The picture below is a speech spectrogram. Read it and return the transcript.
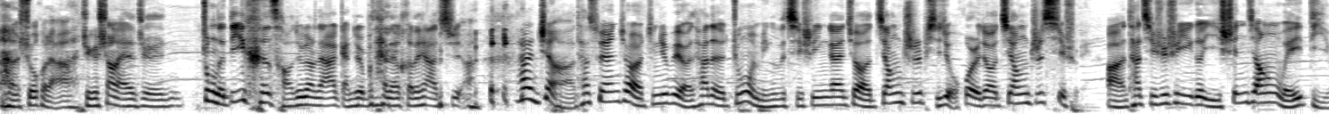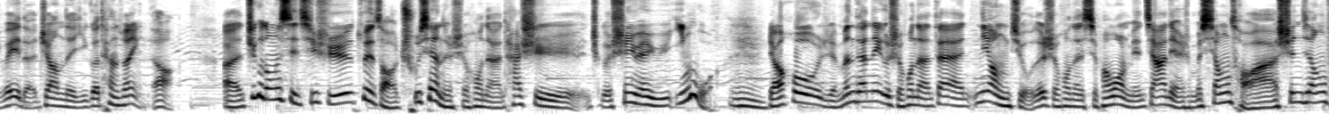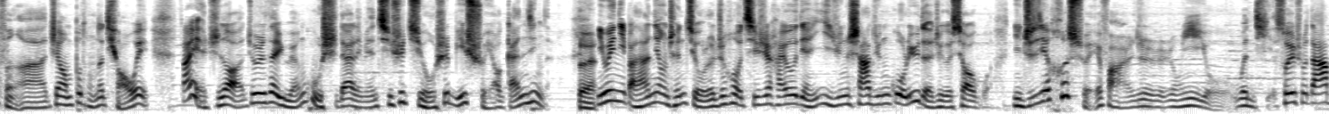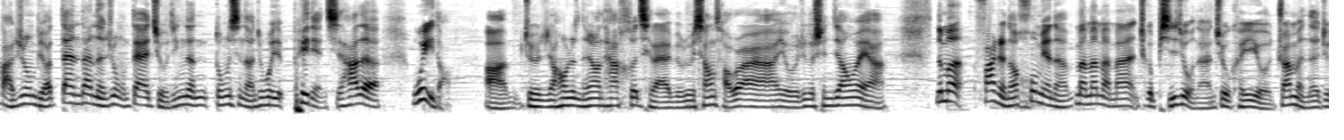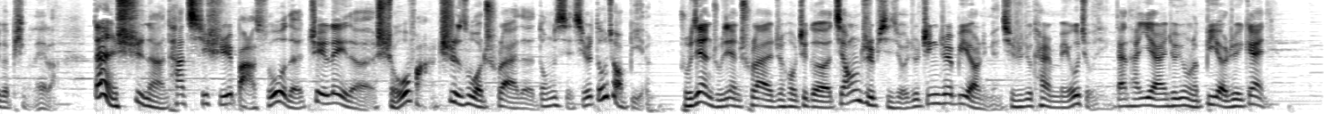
啊，说回来啊，这个上来这种的第一棵草就让大家感觉不太能喝得下去啊。它是这样啊，它虽然叫 ginger beer，它的中文名字其实应该叫姜汁啤酒或者叫姜汁汽水啊。它其实是一个以生姜为底味的这样的一个碳酸饮料。呃，这个东西其实最早出现的时候呢，它是这个生源于英国，嗯，然后人们在那个时候呢，在酿酒的时候呢，喜欢往里面加点什么香草啊、生姜粉啊这样不同的调味。大家也知道，就是在远古时代里面，其实酒是比水要干净的。对因为你把它酿成酒了之后，其实还有点抑菌杀菌过滤的这个效果，你直接喝水反而就是容易有问题。所以说，大家把这种比较淡淡的这种带酒精的东西呢，就会配点其他的味道啊，就然后能让它喝起来，比如说香草味儿啊，有这个生姜味啊。那么发展到后面呢，慢慢慢慢，这个啤酒呢就可以有专门的这个品类了。但是呢，它其实把所有的这类的手法制作出来的东西，其实都叫 beer。逐渐逐渐出来了之后，这个姜汁啤酒就 ginger beer 里面其实就开始没有酒精，但它依然就用了 beer 这个概念。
